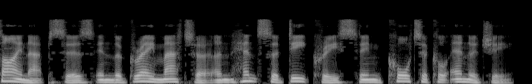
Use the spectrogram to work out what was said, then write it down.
synapses in the gray matter and hence a decrease in cortical energy.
